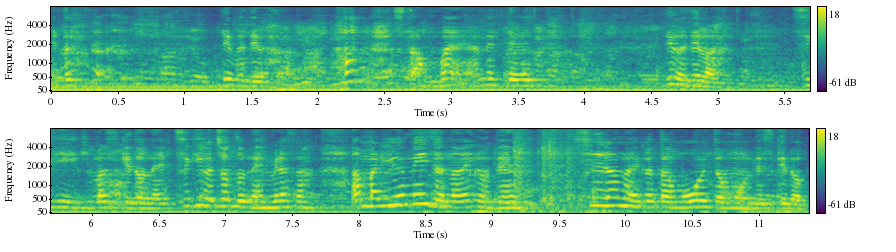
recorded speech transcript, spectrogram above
えっとではではあちょっとあんまややめて。ではでは次行きますけどね。次はちょっとね皆さんあんまり有名じゃないので知らない方も多いと思うんですけど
